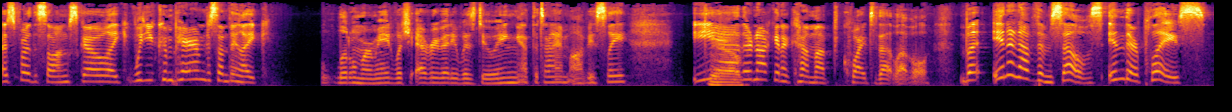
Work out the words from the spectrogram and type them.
As for the songs go, like when you compare them to something like Little Mermaid, which everybody was doing at the time, obviously, yeah, Yeah. they're not going to come up quite to that level. But in and of themselves, in their place,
